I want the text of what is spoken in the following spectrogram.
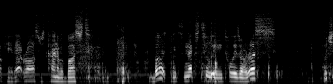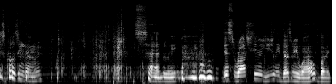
Okay, that Ross was kind of a bust, but it's next to a Toys R Us, which is closing down. Sadly. this Ross here usually does me well, but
